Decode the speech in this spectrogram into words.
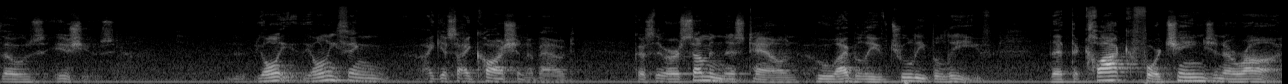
those issues. The only, the only thing I guess I caution about, because there are some in this town who I believe truly believe that the clock for change in Iran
